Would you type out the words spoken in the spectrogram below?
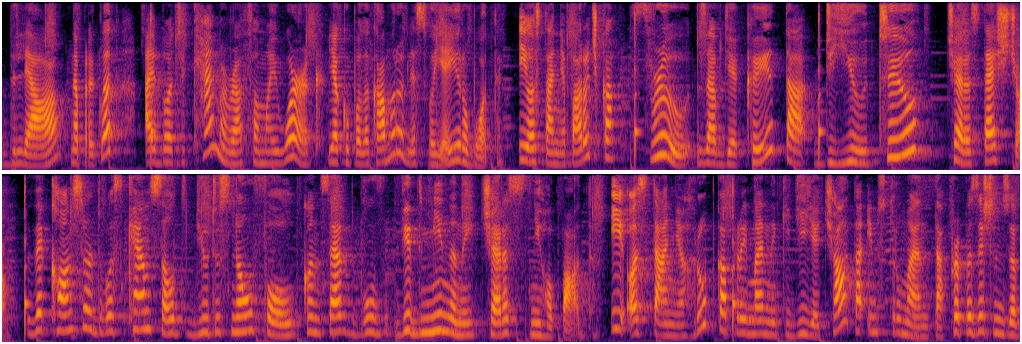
для, наприклад, I bought a camera for my work. Я купила камеру для своєї роботи. І остання парочка through завдяки та due to через те, що The concert was cancelled due to snowfall. Концерт був відмінений через снігопад. І остання групка прийменники діяча та інструмента Prepositions of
